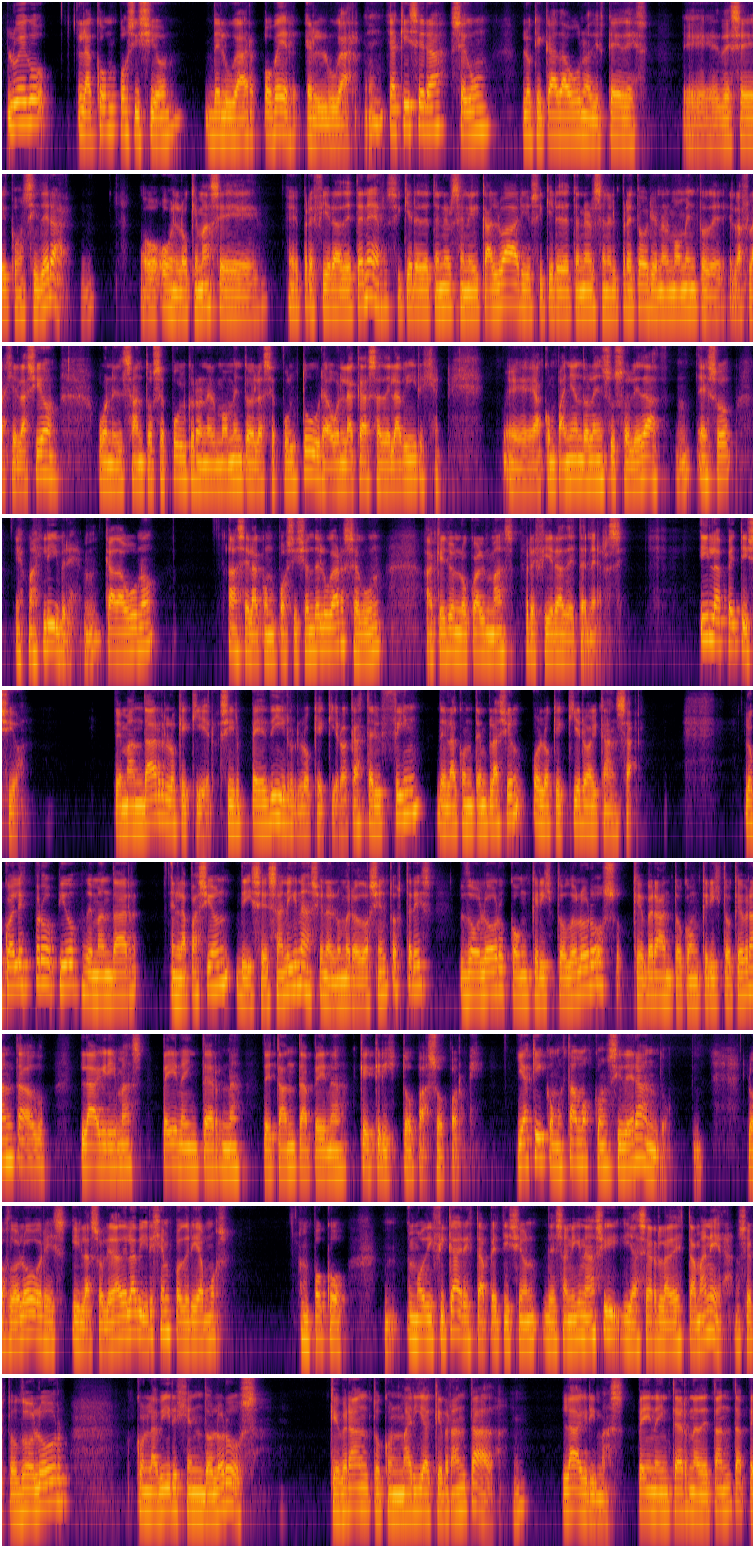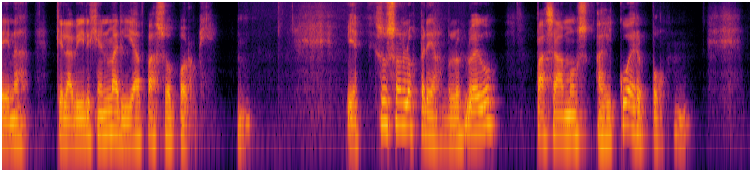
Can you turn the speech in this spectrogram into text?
Luego, la composición del lugar o ver el lugar. ¿eh? Y aquí será según lo que cada uno de ustedes eh, desee considerar o, en lo que más se eh, prefiera detener, si quiere detenerse en el Calvario, si quiere detenerse en el pretorio en el momento de la flagelación o en el Santo Sepulcro en el momento de la sepultura o en la casa de la Virgen, acompañándola en su soledad. Eso es más libre. Cada uno hace la composición del lugar según aquello en lo cual más prefiera detenerse. Y la petición, demandar lo que quiero, es decir, pedir lo que quiero. Acá está el fin de la contemplación o lo que quiero alcanzar. Lo cual es propio demandar en la pasión, dice San Ignacio en el número 203, dolor con Cristo doloroso, quebranto con Cristo quebrantado, lágrimas, pena interna, de tanta pena que Cristo pasó por mí. Y aquí, como estamos considerando los dolores y la soledad de la Virgen, podríamos un poco modificar esta petición de San Ignacio y hacerla de esta manera, ¿no es cierto? Dolor con la Virgen dolorosa, quebranto con María quebrantada, lágrimas, pena interna de tanta pena que la Virgen María pasó por mí. Bien, esos son los preámbulos. Luego pasamos al cuerpo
